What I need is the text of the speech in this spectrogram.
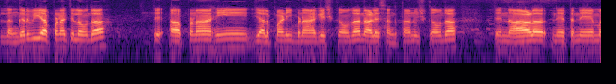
ਲੰਗਰ ਵੀ ਆਪਣਾ ਚਲਾਉਂਦਾ ਤੇ ਆਪਣਾ ਹੀ ਜਲ ਪਾਣੀ ਬਣਾ ਕੇ ਛਕਾਉਂਦਾ, ਨਾਲੇ ਸੰਗਤਾਂ ਨੂੰ ਛਕਾਉਂਦਾ ਤੇ ਨਾਲ ਨਿਤਨੇਮ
